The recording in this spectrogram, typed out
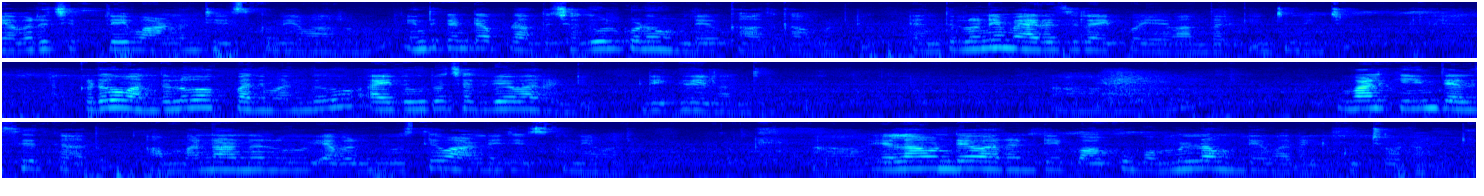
ఎవరు చెప్తే వాళ్ళని చేసుకునేవారు? ఎందుకంటే అప్పుడు అంత చదువులు కూడా ఉండేవి కాదు కాబట్టి. టెన్త్లోనే మ్యారేజ్లు అయిపోయేవి అందరికి ఇంచుమించు. ఎక్కడో వందలో ఒక పది మందో ఐదుగురో చదివేవారండి డిగ్రీలు అని చెప్పి వాళ్ళకి ఏం తెలిసేది కాదు. అమ్మ నాన్నలు ఎవరిని చూస్తే వాళ్ళే చేసుకునేవారు. ఎలా ఉండేవారంటే బాపు బొమ్మల్లా ఉండేవారండి కూర్చోవడానికి.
